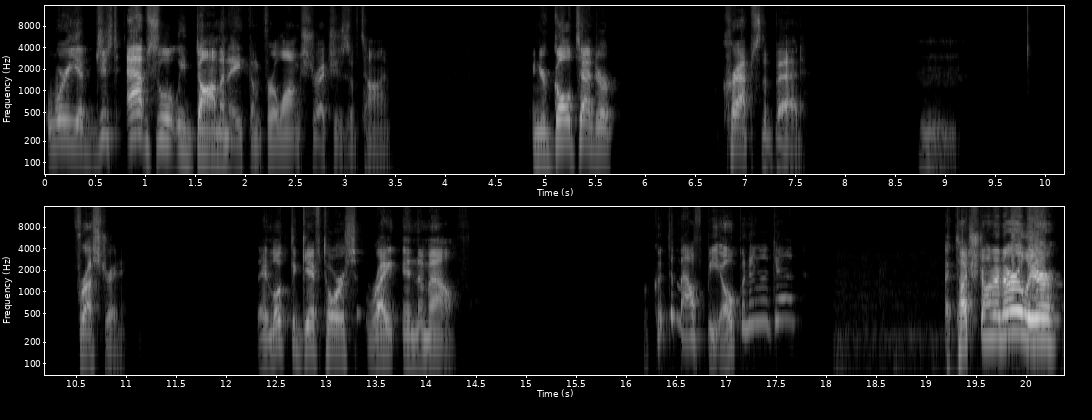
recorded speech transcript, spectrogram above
where you just absolutely dominate them for long stretches of time. And your goaltender craps the bed. Hmm. Frustrating. They look the gift horse right in the mouth. But could the mouth be opening again? I touched on it earlier.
